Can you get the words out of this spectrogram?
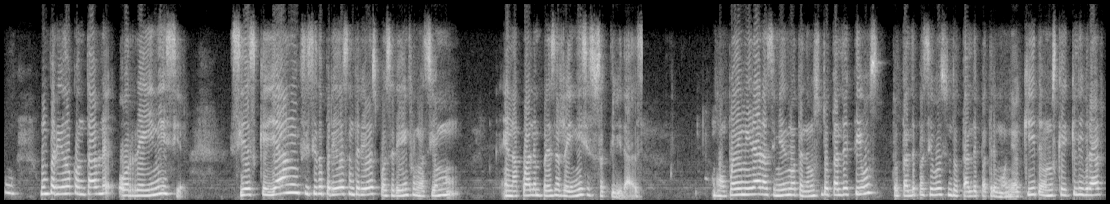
un periodo contable o reinicia. Si es que ya han existido periodos anteriores, pues sería información en la cual la empresa reinicia sus actividades. Como pueden mirar, asimismo tenemos un total de activos, total de pasivos y un total de patrimonio. Aquí tenemos que equilibrar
